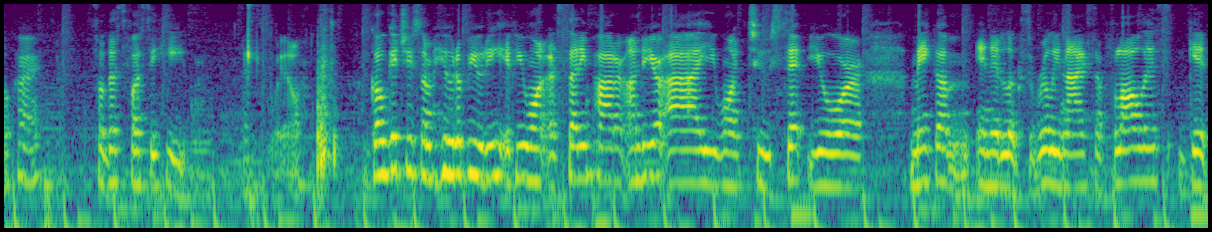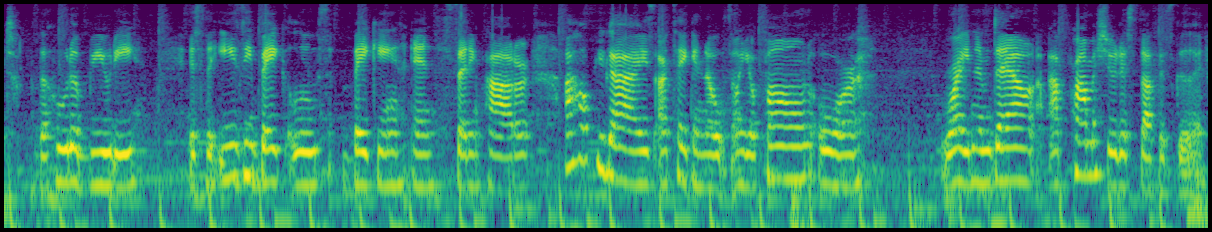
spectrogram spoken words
okay? So that's Fussy Heat as well. Go get you some Huda Beauty if you want a setting powder under your eye, you want to set your makeup and it looks really nice and flawless, get the Huda Beauty it's the Easy Bake Loose Baking and Setting Powder. I hope you guys are taking notes on your phone or writing them down. I promise you this stuff is good.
